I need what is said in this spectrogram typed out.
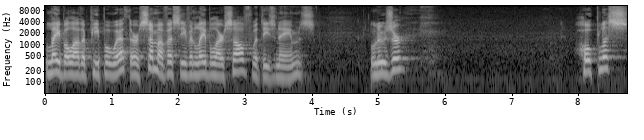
label other people with, or some of us even label ourselves with these names loser, hopeless,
